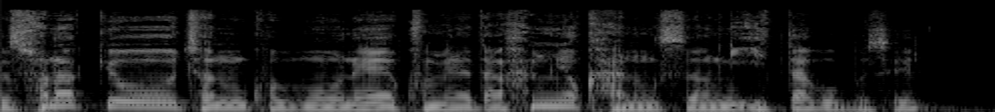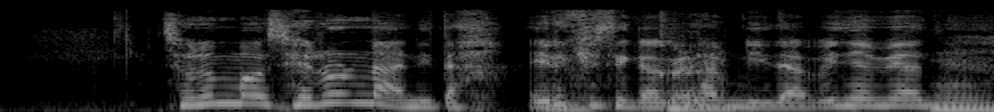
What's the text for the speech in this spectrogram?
그 손학규 전 고문의 국민의당 합류 가능성이 있다고 보세요? 저는 뭐 제로는 아니다 이렇게 생각을 그래요? 합니다. 왜냐하면 음.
